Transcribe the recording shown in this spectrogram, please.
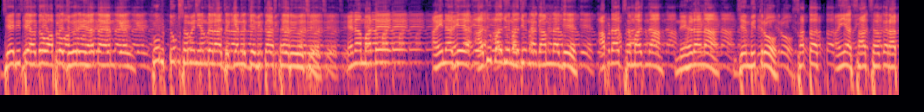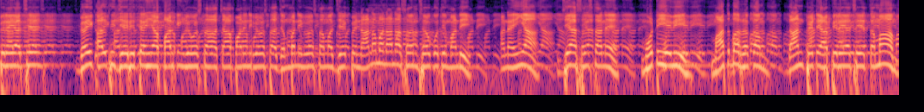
જે રીતે અગાઉ આપણે જોઈ રહ્યા હતા એમ કે ખૂબ ટૂંક સમયની અંદર આ જગ્યાનો જે વિકાસ થઈ રહ્યો છે એના માટે અહીંના જે આજુબાજુ નજીકના ગામના જે આપણા જ સમાજના નેહડાના જે મિત્રો સતત અહીંયા સાથ સહકાર આપી રહ્યા છે. ગઈકાલથી જે રીતે અહીંયા પાર્કિંગ વ્યવસ્થા ચા પાણીની વ્યવસ્થા જમવાની વ્યવસ્થામાં જે કોઈ નાનામાં નાના સ્વયંસેવકોથી માંડી અને અહીંયા જે આ સંસ્થાને મોટી એવી માતબર રકમ દાન પેટે આપી રહ્યા છે તમામ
